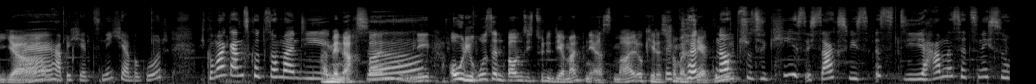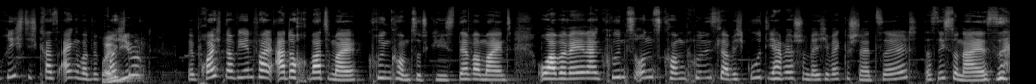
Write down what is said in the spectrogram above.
Äh, Ja. habe ich jetzt nicht, aber gut. Ich guck mal ganz kurz nochmal in die Haben wir. Nachbarn? Nee. Oh, die Rosen bauen sich zu den Diamanten erstmal. Okay, das ist Wir schon mal sehr könnten noch gut. zu Türkis. Ich sag's, wie es ist. Die haben das jetzt nicht so richtig krass eingebaut. Wir Wollen bräuchten, wir? Wir bräuchten auf jeden Fall... Ah doch, warte mal. Grün kommt zu Türkis. Nevermind. Oh, aber wenn dann Grün zu uns kommt, Grün ist, glaube ich, gut. Die haben ja schon welche weggeschnetzelt. Das ist nicht so nice.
